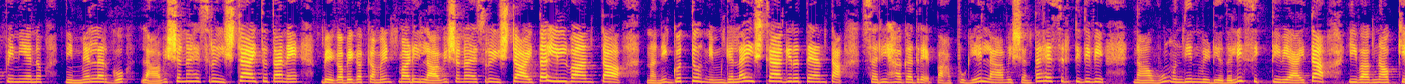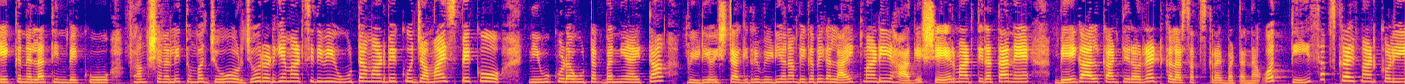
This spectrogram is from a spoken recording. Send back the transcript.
ಒಪಿನಿಯನ್ನು ನಿಮ್ಮೆಲ್ಲರಿಗೂ ಲಾವಿಶನ ಹೆಸರು ಇಷ್ಟ ಆಯಿತು ತಾನೇ. ಬೇಗ ಬೇಗ ಕಮೆಂಟ್ ಮಾಡಿ ಲಾವಿಶನ ಹೆಸರು ಇಷ್ಟ ಆಯ್ತಾ ಇಲ್ವಾ? ಅಂತ. ನನಗೆ ಗೊತ್ತು, ನಿಮಗೆಲ್ಲ ಇಷ್ಟ ಆಗಿರುತ್ತೆ ಅಂತ. ಸರಿ, ಹಾಗಾದ್ರೆ ಪಾಪುಗೆ ಲಾವಿಶ್ ಅಂತ ಹೆಸರಿಟ್ಟಿದ್ದೀವಿ ನಾವು ಮುಂದಿನ ವಿಡಿಯೋದಲ್ಲಿ ಸಿಗ್ತೀವಿ, ಆಯ್ತಾ? ಇವಾಗ ನಾವು ಕೇಕನ್ನೆಲ್ಲ ತಿನ್ಬೇಕು. ಫಂಕ್ಷನ್ ಅಲ್ಲಿ ತುಂಬಾ ಜೋರು ಜೋರ್ ಅಡುಗೆ ಮಾಡಿಸಿದ್ದೀವಿ ಊಟ ಮಾಡಬೇಕು, ಜಮಾಯಿಸ್ಬೇಕು. ನೀವು ಕೂಡ ಊಟಕ್ಕೆ ಬನ್ನಿ, ಆಯ್ತಾ? ವಿಡಿಯೋ ಇಷ್ಟ ಆಗಿದ್ರೆ ವಿಡಿಯೋನ ಬೇಗ ಬೇಗ ಲೈಕ್ ಮಾಡಿ, ಹಾಗೆ ಶೇರ್ ಮಾಡ್ತೀರಾ ತಾನೇ? ಬೇಗ ಅಲ್ಲಿ ಕಾಣ್ತಿರೋ ರೆಡ್ ಕಲರ್ ಸಬ್ಸ್ಕ್ರೈಬ್ ಬಟನ್ನ ಒತ್ತಿ ಸಬ್ಸ್ಕ್ರೈಬ್ ಮಾಡ್ಕೊಳ್ಳಿ.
